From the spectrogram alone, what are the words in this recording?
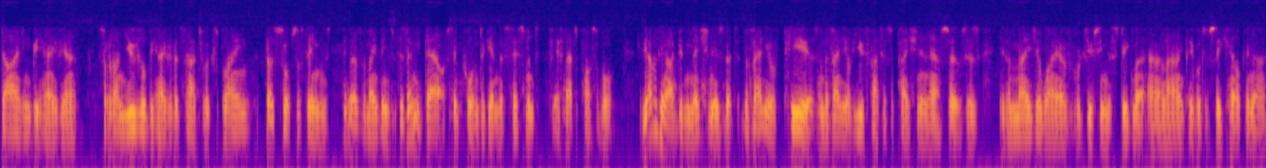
dieting behavior, sort of unusual behavior that's hard to explain, those sorts of things. I think those are the main things. If there's any doubt, it's important to get an assessment if that's possible. The other thing I didn't mention is that the value of peers and the value of youth participation in our services is a major way of reducing the stigma and allowing people to seek help in a,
